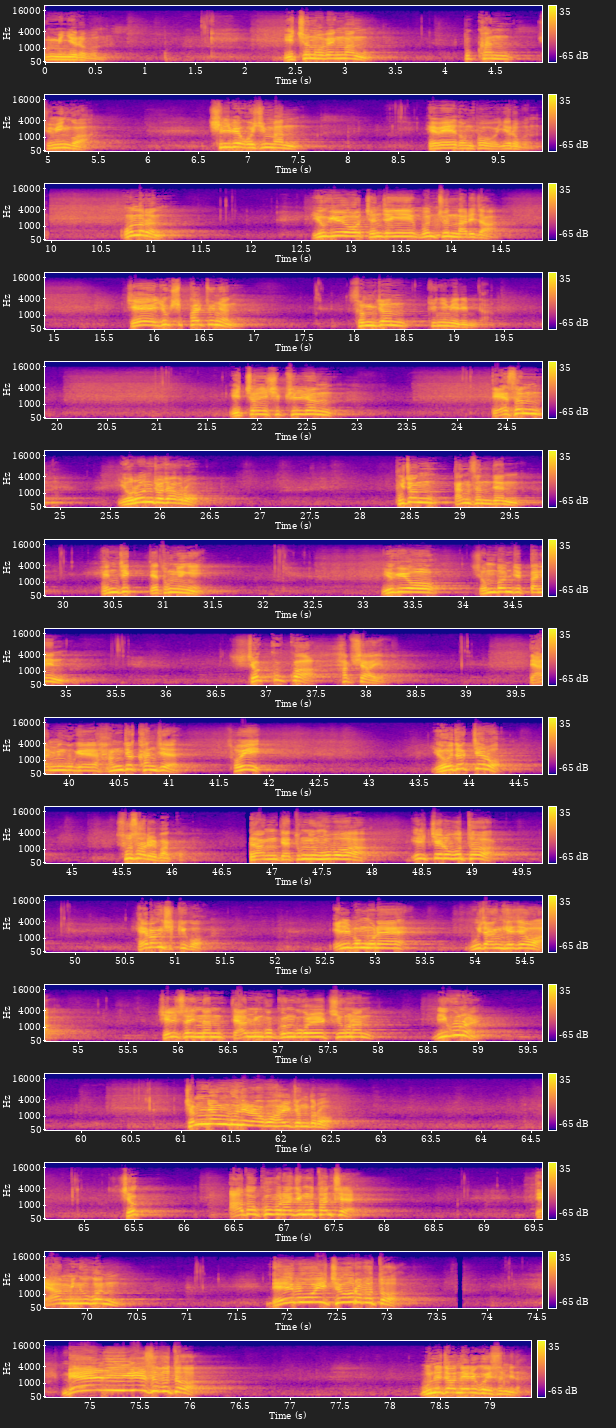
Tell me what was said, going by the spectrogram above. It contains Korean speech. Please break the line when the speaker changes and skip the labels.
국민 여러분, 2,500만 북한 주민과 750만 해외 동포 여러분, 오늘은 6.25 전쟁이 멈춘 날이자 제68주년 성전 기념일입니다. 2017년 대선 여론조작으로 부정 당선된 현직 대통령이 6.25 전범 집단인 적국과 합시하여 대한민국의 항적한 죄, 소위 여적죄로 수사를 받고 당 대통령 후보가 일제로부터 해방시키고 일본군의 무장해제와 질서 있는 대한민국 건국을 지원한 미군을 점령군이라고 할 정도로 즉 아도 구분하지 못한 채 대한민국은 내부의 적으로부터 맨 위에서부터 무너져 내리고 있습니다.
